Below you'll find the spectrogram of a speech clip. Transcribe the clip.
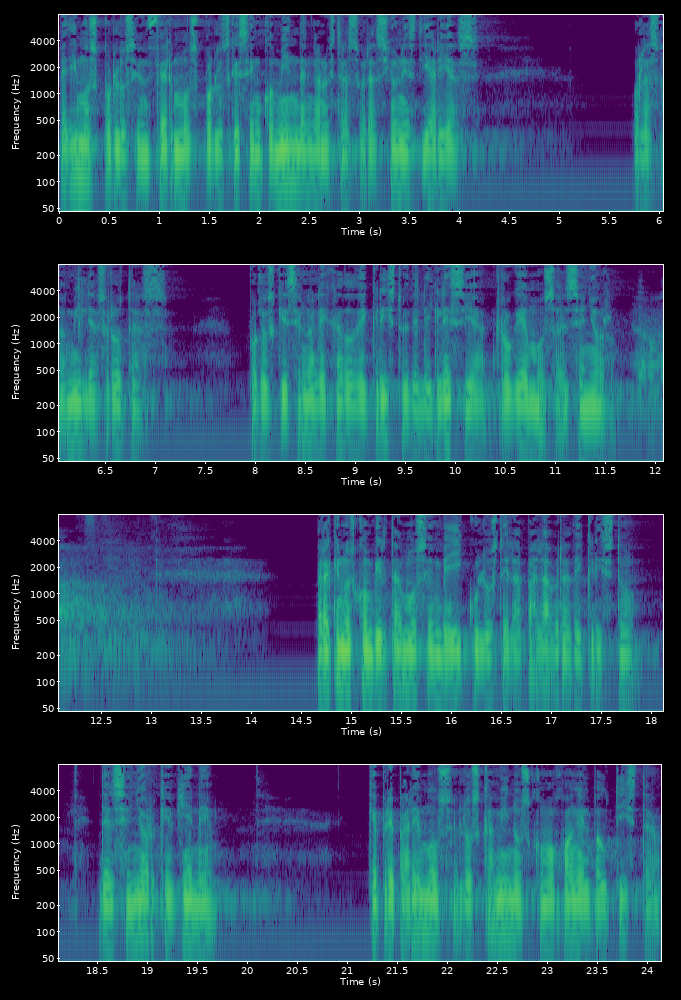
Pedimos por los enfermos, por los que se encomiendan a nuestras oraciones diarias, por las familias rotas, por los que se han alejado de Cristo y de la Iglesia, roguemos al Señor. Para que nos convirtamos en vehículos de la palabra de Cristo, del Señor que viene que preparemos los caminos como Juan el Bautista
